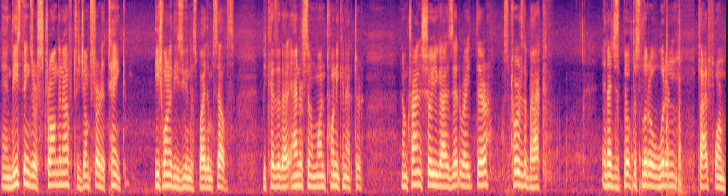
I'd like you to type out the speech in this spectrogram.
and these things are strong enough to jump start a tank, each one of these units by themselves, because of that Anderson 120 connector. And I'm trying to show you guys it right there. It's towards the back. And I just built this little wooden platform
